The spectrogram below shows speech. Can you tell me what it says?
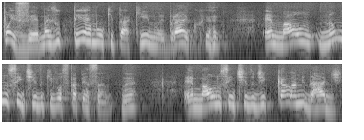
pois é, mas o termo que está aqui no hebraico é mal não no sentido que você está pensando. Né? é mal no sentido de calamidade,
